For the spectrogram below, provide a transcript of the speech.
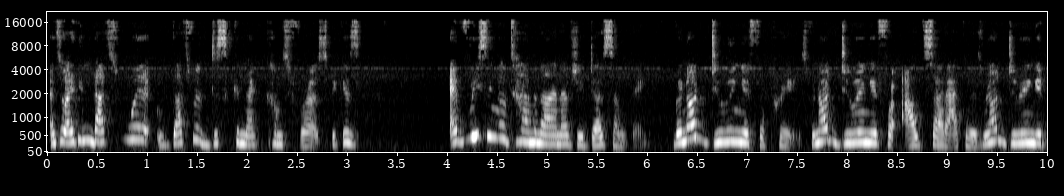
And so I think that's where that's where disconnect comes for us because every single time an INFJ does something, we're not doing it for praise. We're not doing it for outside accolades. We're not doing it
